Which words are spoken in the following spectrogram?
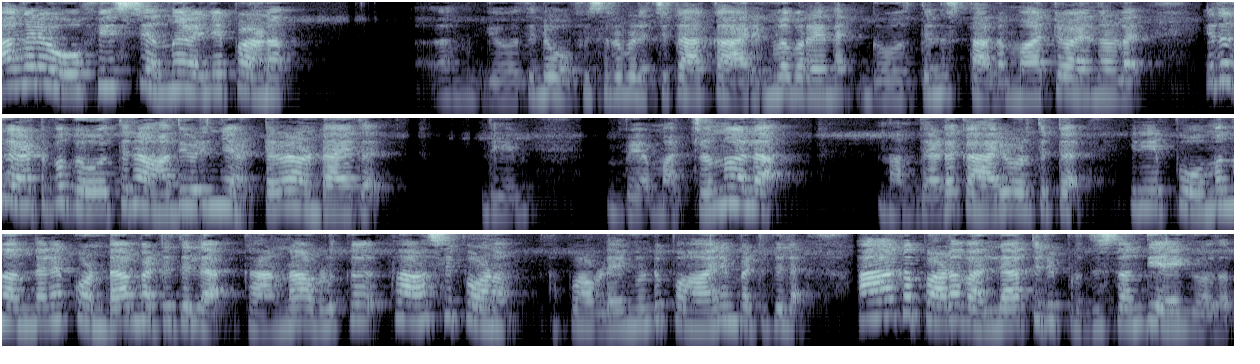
അങ്ങനെ ഓഫീസിൽ ചെന്ന് കഴിഞ്ഞപ്പോഴാണ് ഗൗതത്തിന്റെ ഓഫീസർ വിളിച്ചിട്ട് ആ കാര്യങ്ങൾ പറയുന്നത് ഗൗതത്തിന് സ്ഥലം മാറ്റമായെന്നുള്ളത്. ഇത് കേട്ടപ്പോൾ ഗൗതത്തിന് ആദ്യം ഒരു ഞെട്ടല ഉണ്ടായത്. ദൈവം, മറ്റൊന്നുമല്ല. നന്ദയുടെ കാര്യം ഓർത്തിട്ട് ഇനി പോകുമ്പോൾ നന്ദനെ കൊണ്ടാൻ പറ്റത്തില്ല. കാരണം അവൾക്ക് ക്ലാസ്സിൽ പോകണം അപ്പൊ അവളെയും കൊണ്ട് പോകാനും പറ്റത്തില്ല. ആകെപ്പാടെ വല്ലാത്തൊരു പ്രതിസന്ധിയായി ഗൗതം.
